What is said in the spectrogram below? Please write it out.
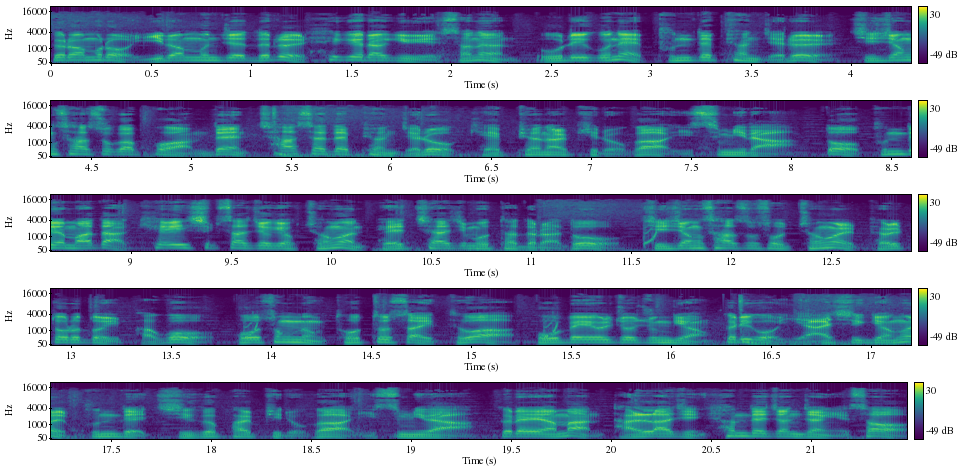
그러므로 이런 문제들을 해결하기 위해서는 우리 군의 분대 편제를 지정사수가 포함된 차세대 편제로 개편할 필요가 있습니다. 또 분대마다 K14 저격총은 배치하지 못하더라도 지정 사수 소총을 별도로 도입하고 고성능 도트 사이트와 고배율 조준경 그리고 야시경을 분대 지급할 필요가 있습니다. 그래야만 달라진 현대전장에서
